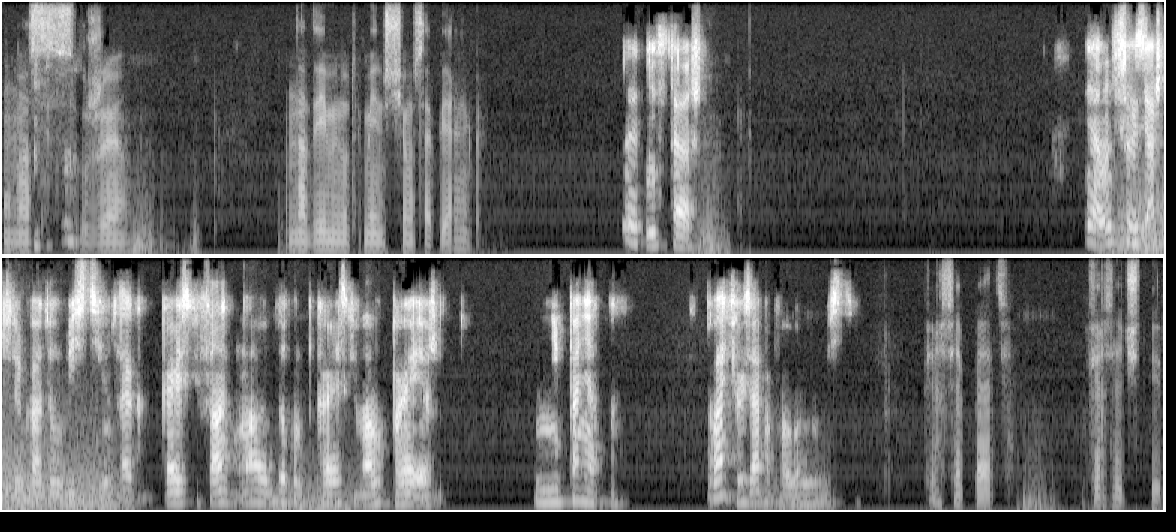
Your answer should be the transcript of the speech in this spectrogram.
у нас уже на 2 минуты меньше, чем у соперника. Ну, это не страшно. Не, ну нельзя что ли куда-то увести. Ну, так корейский фланг, малый блок, он корейский фланг прорежет. Непонятно. Давай ферзя попробуем увести. Версия 5. Версия 4.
